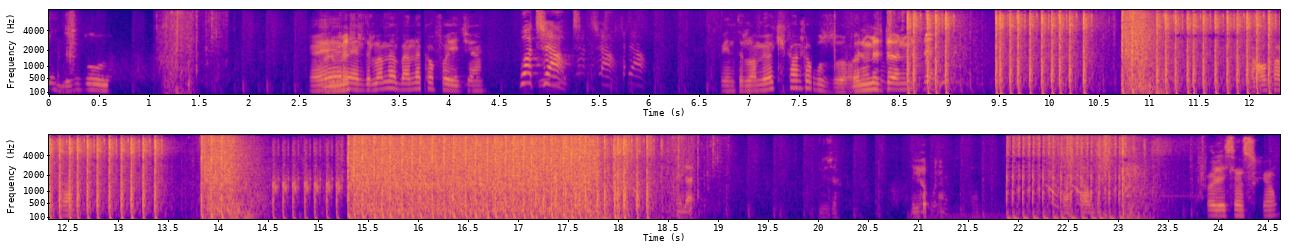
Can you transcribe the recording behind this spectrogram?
Bizi dolu. Eee Önümüz- renderlamıyor ben de kafayı yiyeceğim. Watch out! Renderlamıyor ki kanka buzu. Önümüzde önümüzde. Al kanka. Helal. Güzel. Yok mu? Ben kaldım. Öylesine sıkıyorum.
